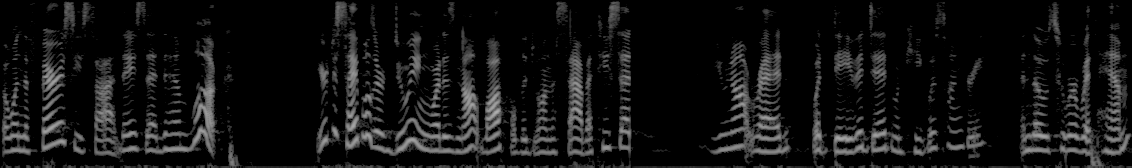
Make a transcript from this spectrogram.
But when the Pharisees saw it, they said to him, Look, your disciples are doing what is not lawful to do on the Sabbath. He said, you not read what David did when he was hungry and those who were with him?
